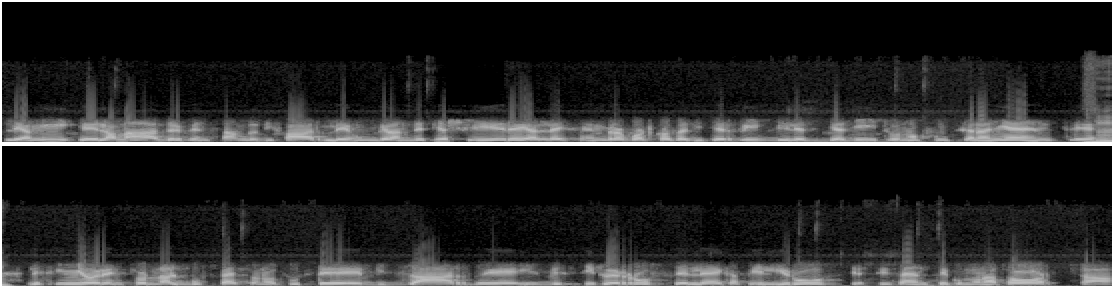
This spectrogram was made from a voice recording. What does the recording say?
le amiche e la madre pensando di farle un grande piacere, a lei sembra qualcosa di terribile, sbiadito, non funziona niente, mm. le signore intorno al buffet sono tutte bizzarre, il vestito è rosso e lei ha i capelli rossi e si sente come una torcia.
